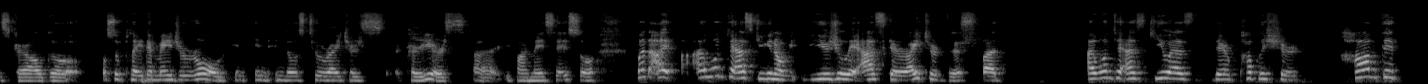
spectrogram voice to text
Fitzcarraldo also played a major role in, in, in those two writers' careers, uh, if I may say so. But I, I want to ask you, you know, usually ask a writer this, but I want to ask you as their publisher, how did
